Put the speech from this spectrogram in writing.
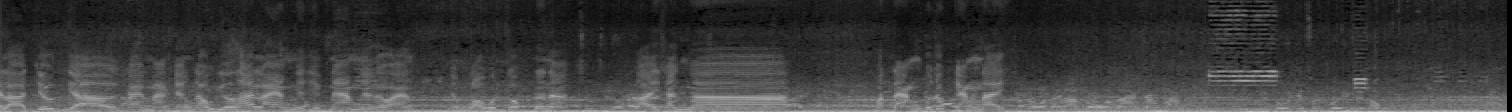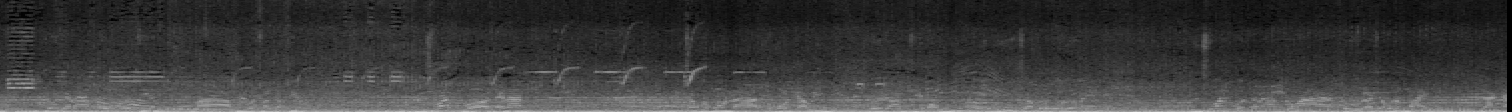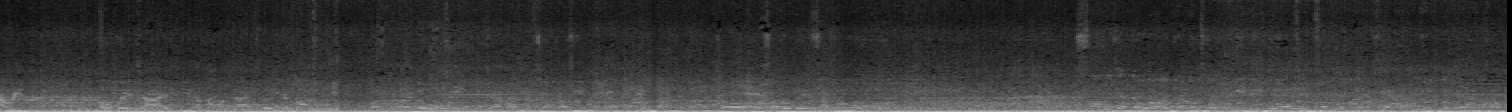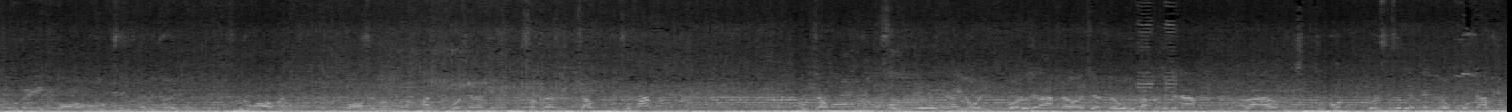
đây là trước giờ khai mạc trận đấu giữa Thái Lan và Việt Nam nha các bạn. Vòng loại World Cup đây nè. Tại sân uh, Bạch Đằng của Sóc Trăng đây trong đó Thái Lan tỏ ra căng thẳng từ chối tiếp xúc với truyền thông đội Thái Lan ở riêng và thuê một sân tập riêng cú xuất phát của Thái Lan trong bộ môn là thủ môn cao in người đang chia bóng ở đỉnh cho câu lạc bộ Leuven cú xuất phát của Thái Lan có ba cầu thủ đang chống nước ngoài là cao in hậu vệ trái Kinaton đang rơi nhận bóng và nổ ra đá cho Kachin đúng đá Nhật Bản cho Osadone Sapporo so với trận đấu ở lượt đấu trước khi bị thua trên sân của Malaysia thì đội tuyển Thái Lan trong trận đấu này có bốn sự thay đổi người dù họ vẫn có sự vắng mặt của Cherabit Samradin trong người xuất phát một trong những sự thay đổi của đội Thái Lan ở trận đấu gặp đội tuyển Việt Nam là ở vị trí thủ môn với sự xuất hiện từ đầu của Cabin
